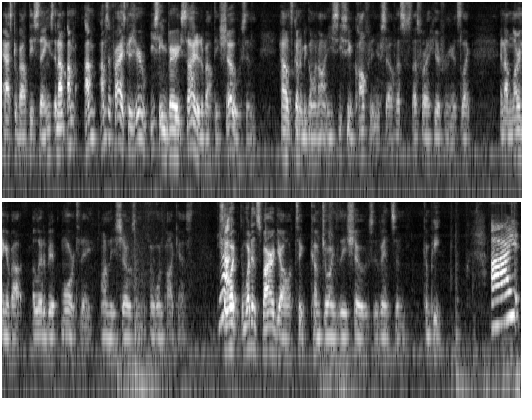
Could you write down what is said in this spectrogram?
ask about these things. And I'm I'm I'm, I'm surprised because you're you seem very excited about these shows and how it's going to be going on. You, you seem confident in yourself. That's that's what I hear from you. It's like, and I'm learning about a little bit more today on these shows and one podcast. Yeah. So what what inspired y'all to come join these shows, events, and compete? I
